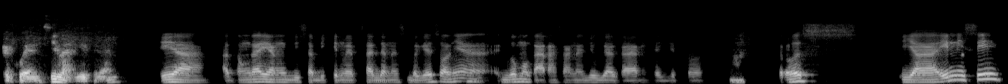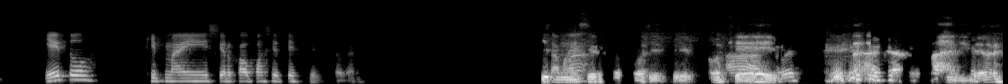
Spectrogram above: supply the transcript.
frekuensi lah gitu kan. Iya atau enggak yang bisa bikin website dan lain sebagainya. Soalnya gue mau ke arah sana juga kan kayak gitu. Hmm. terus ya ini sih yaitu keep my circle positif gitu kan keep sama my circle positif oke okay. ah, terus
